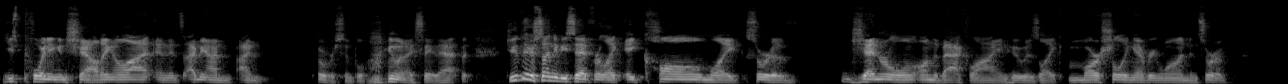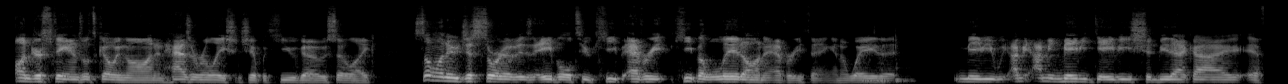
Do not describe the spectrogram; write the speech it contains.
he's pointing and shouting a lot, and it's. I mean, I'm I'm oversimplifying when I say that, but do you think there's something to be said for like a calm, like sort of general on the back line who is like marshaling everyone and sort of understands what's going on and has a relationship with Hugo. So like someone who just sort of is able to keep every keep a lid on everything in a way mm-hmm. that maybe we I mean I mean maybe Davies should be that guy if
